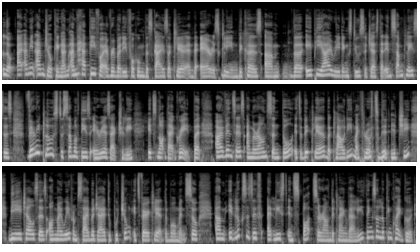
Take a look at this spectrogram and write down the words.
look, I, I, mean, I'm joking. I'm, I'm happy for everybody for whom the skies are clear and the air is clean because um, the API readings do suggest that in some places, very close to some of these areas, actually, it's not that great. But Arvin says, I'm around Sentul. It's a bit clear but cloudy. My throat's a bit itchy. BHL says, on my way from Cyberjaya to Puchong, it's very clear at the moment. So um, it looks as if, at least in spots around the Klang Valley, things are looking quite good.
